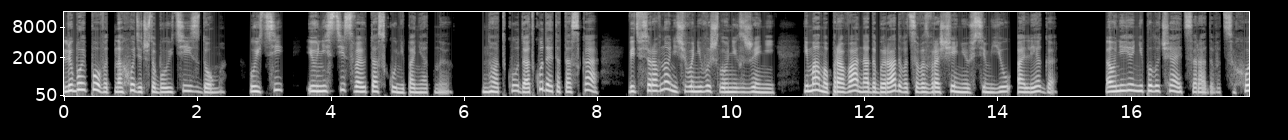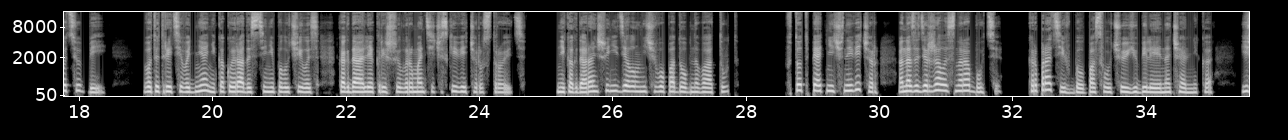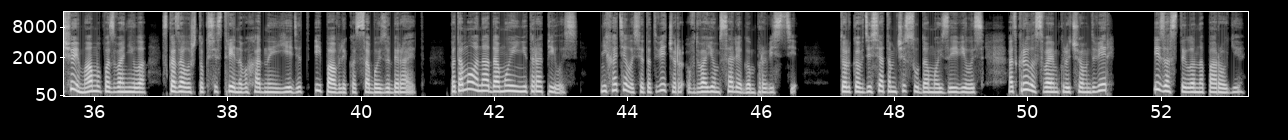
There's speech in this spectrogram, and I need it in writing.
Любой повод находит, чтобы уйти из дома. Уйти и унести свою тоску непонятную. Но откуда, откуда эта тоска? Ведь все равно ничего не вышло у них с Женей. И мама права, надо бы радоваться возвращению в семью Олега а у нее не получается радоваться, хоть убей. Вот и третьего дня никакой радости не получилось, когда Олег решил романтический вечер устроить. Никогда раньше не делал ничего подобного, а тут... В тот пятничный вечер она задержалась на работе. Корпоратив был по случаю юбилея начальника. Еще и мама позвонила, сказала, что к сестре на выходные едет и Павлика с собой забирает. Потому она домой и не торопилась. Не хотелось этот вечер вдвоем с Олегом провести. Только в десятом часу домой заявилась, открыла своим ключом дверь и застыла на пороге.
